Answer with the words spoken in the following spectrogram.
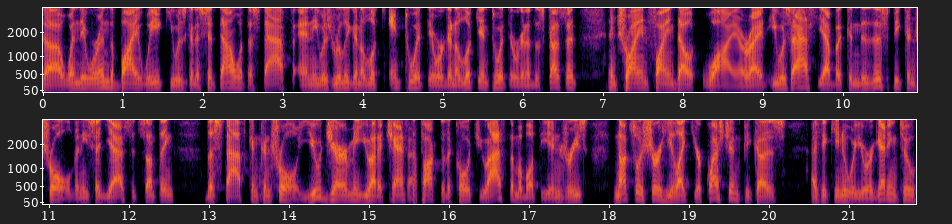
uh, when they were in the bye week, he was going to sit down with the staff and he was really going to look into it. They were going to look into it. They were going to discuss it and try and find out why. All right. He was asked, yeah, but can this be controlled? And he said, yes, it's something the staff can control. You, Jeremy, you had a chance yeah. to talk to the coach. You asked him about the injuries. Not so sure he liked your question because I think he knew where you were getting to,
